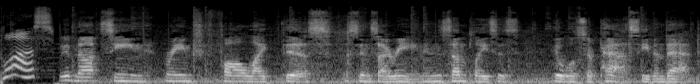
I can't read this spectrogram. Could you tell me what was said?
Plus, we have not seen rainfall like this since Irene, and in some places, it will surpass even that.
